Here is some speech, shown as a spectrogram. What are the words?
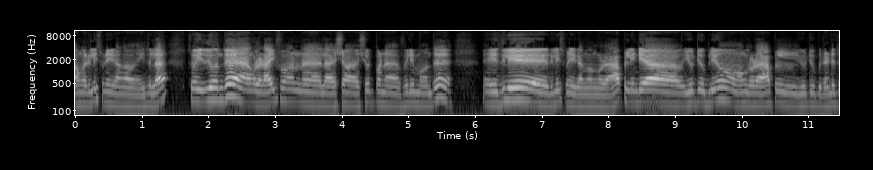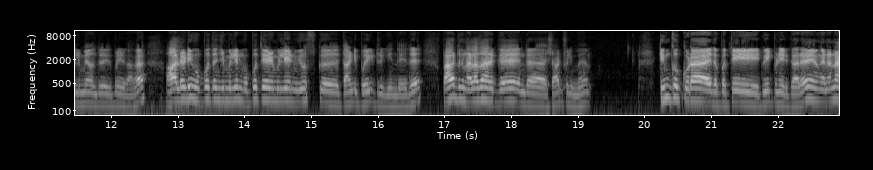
அவங்க ரிலீஸ் பண்ணியிருக்காங்க இதில். ஸோ இது வந்து அவங்களோட ஐஃபோனில் ஷா ஷூட் பண்ண ஃபிலிம் வந்து இதுலேயே ரிலீஸ் பண்ணியிருக்காங்க அவங்களோட ஆப்பிள் இந்தியா யூடியூப்லேயும் அவங்களோட ஆப்பிள் யூடியூப் ரெண்டுத்துலையுமே வந்து இது பண்ணியிருக்காங்க ஆல்ரெடி முப்பத்தஞ்சு மில்லியன் முப்பத்தேழு மில்லியன் வியூஸ்க்கு தாண்டி போய்கிட்டு இருக்கு இந்த இது. பார்க்கறதுக்கு நல்லா தான் இருக்குது இந்த ஷார்ட் ஃபிலிமு டிம் குக் கூட இதை பற்றி ட்வீட் பண்ணியிருக்காரு. இவங்க என்னென்னா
